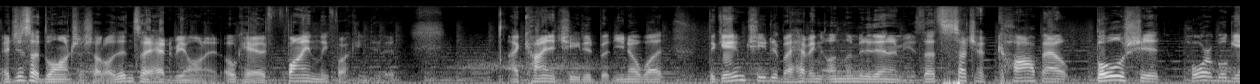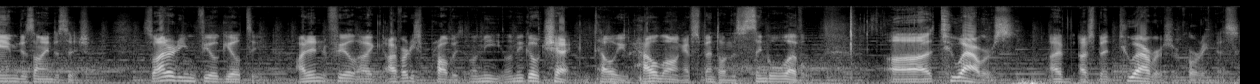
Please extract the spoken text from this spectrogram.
It just said launch the shuttle. It didn't say I had to be on it. Okay, I finally fucking did it. I kind of cheated, but you know what? The game cheated by having unlimited enemies. That's such a cop-out bullshit horrible game design decision. So I don't even feel guilty. I didn't feel like I've already probably let me let me go check and tell you how long I've spent on this single level. Uh, two hours. I've I've spent two hours recording this.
